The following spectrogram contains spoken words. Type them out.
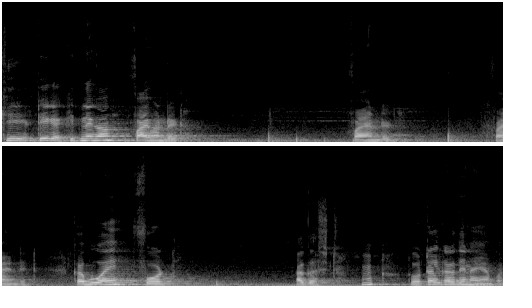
ठीक है, कितने का? Five hundred five hundred five hundred कब हुआ है फोर्थ अगस्त टोटल कर देना यहाँ पर.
